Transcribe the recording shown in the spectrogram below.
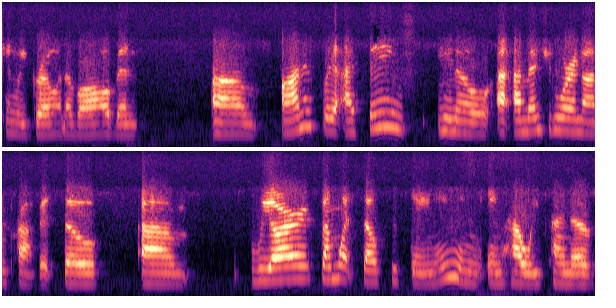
can we grow and evolve? And um, honestly, I think you know I, I mentioned we're a nonprofit, so um, we are somewhat self-sustaining in, in how we kind of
